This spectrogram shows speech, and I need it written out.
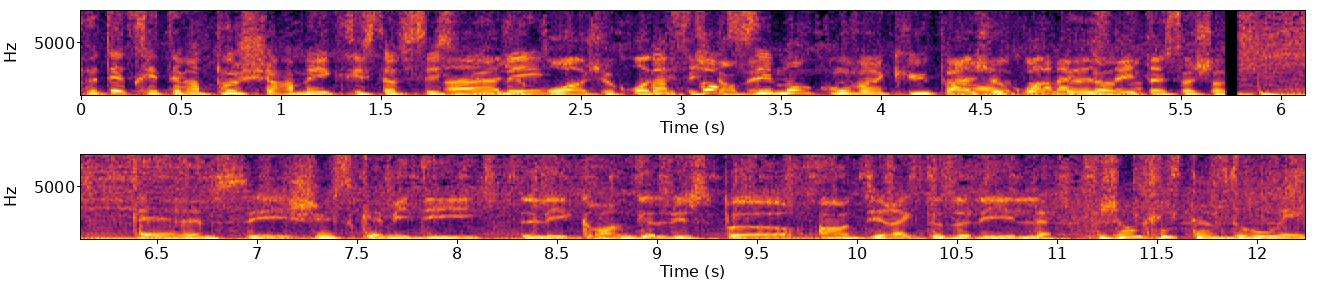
peut-être été un peu charmé, Christophe Cessieux, Ah, je mais crois, je crois pas charmé. forcément convaincu par, Ah, je crois par la que com. ça a été. RMC jusqu'à midi, les grandes gueules du sport en direct de Lille. Jean-Christophe Drouet.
